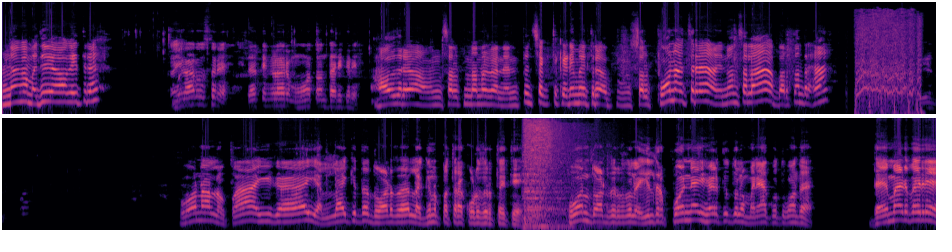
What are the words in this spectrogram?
ಅಂದಂಗ ಮದ್ವೆ ಯಾವಾಗ ಐತ್ರಿ ಸರಿ ಇದೇ ತಿಂಗಳ ಮೂವತ್ತೊಂದ್ ತಾರೀಕು ರೀ. ಹೌದ್ರಿ ಒಂದ್ ಸ್ವಲ್ಪ ನನಗ ನೆನಪಿನ ಶಕ್ತಿ ಕಡಿಮೆ ಐತ್ರಿ. ಸ್ವಲ್ಪ ಫೋನ್ ಹಚ್ರಿ ಇನ್ನೊಂದ್ಸಲ ಬರ್ತನ್ರಿ ಹಾ? ಫೋನ್ ಅಲ್ಲಪ್ಪ ಈಗ ಎಲ್ಲಾಕಿಂತ ದೊಡ್ಡದ ಲಗ್ನ ಪತ್ರ ಕೊಡದಿರ್ತೈತಿ. ಫೋನ್ ದೊಡ್ಡದಿರೋದಿಲ್ಲ ಇಲ್ದ್ರ ಫೋನ್ಯಾಗ ಹೇಳ್ತಿದ್ದಿಲ್ಲ ಮನ್ಯಾಗ ಕುತ್ಕೊಂಡ. ದಯಮಾಡಿ ಬರ್ರಿ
